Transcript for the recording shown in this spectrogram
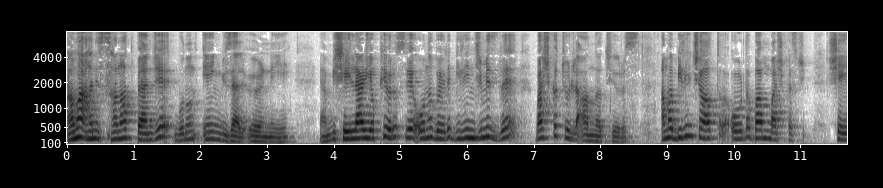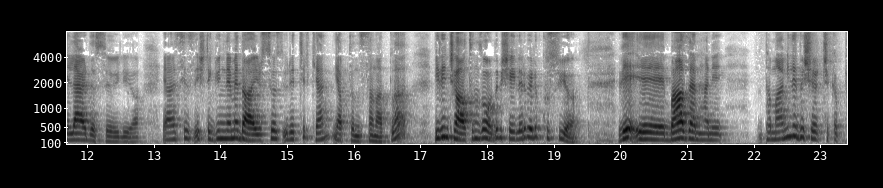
Ama hani sanat bence bunun en güzel örneği. Yani bir şeyler yapıyoruz ve onu böyle bilincimizle başka türlü anlatıyoruz. Ama bilinçaltı orada bambaşka şeyler de söylüyor. Yani siz işte gündeme dair söz üretirken yaptığınız sanatla bilinçaltınız orada bir şeyleri böyle kusuyor. Ve e, bazen hani tamamıyla dışarı çıkıp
